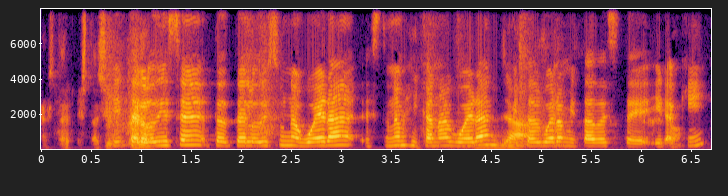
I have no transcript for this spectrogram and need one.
está- está así, Sí, te claro. lo dice, te, te lo dice una güera, este, una mexicana güera, Ya. mitad güera, mitad este iraquí,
